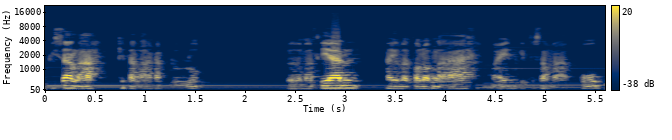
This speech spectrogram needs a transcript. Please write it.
bisa lah kita larang dulu. Dalam artian, ayolah tolonglah main gitu sama aku.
